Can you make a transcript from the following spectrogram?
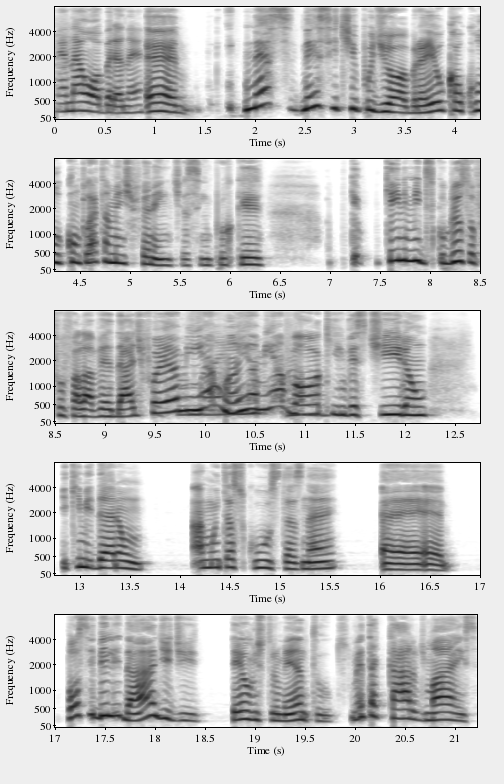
É na obra, né? É. Nesse, nesse tipo de obra, eu calculo completamente diferente, assim, porque que- quem me descobriu, se eu for falar a verdade, foi a minha mãe. mãe e a minha avó, que investiram e que me deram a muitas custas, né? É, possibilidade de ter um instrumento. O instrumento é caro demais.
